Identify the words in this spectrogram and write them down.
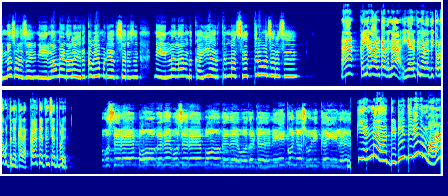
என்ன சரசு? நீ இல்லாம என்னால இருக்கவே முடியாது சரசு. நீ இல்லைன்னா அந்த கையை அறுத்து நான் செத்துருவேன் சரசு. ஆ கையெல்லாம் இருக்காதுன்னா இங்க எடுத்து எல்லாத்தையும் தொலை கொடுத்துன்னு இருக்காத. கழுத்து எடுத்துன்னு செத்துப்பிடு உசுரே போகுதே உசுரே போகுதே. உதட்டு நீ கொஞ்சம் சுழி கையில. என்ன திடீர் திடீர்னு மழை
